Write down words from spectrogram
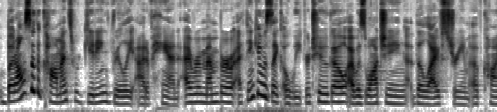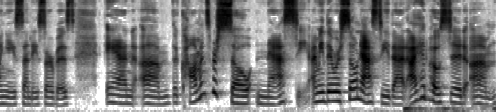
but also, the comments were getting really out of hand. I remember, I think it was like a week or two ago, I was watching the live stream of Kanye's Sunday service, and um, the comments were so nasty. I mean, they were so nasty that I had posted. Um,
